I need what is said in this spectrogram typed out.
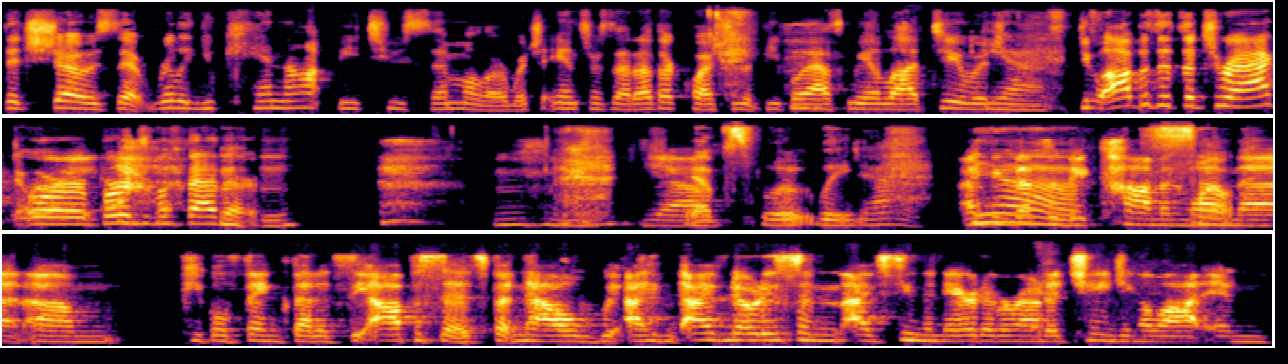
that shows that really you cannot be too similar, which answers that other question that people ask me a lot too, which yes. do opposites attract or right. birds of a feather? mm-hmm. Mm-hmm. Yeah, absolutely. Yeah, I think that's a big common so, one that um, people think that it's the opposites but now we, I, i've noticed and i've seen the narrative around it changing a lot in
